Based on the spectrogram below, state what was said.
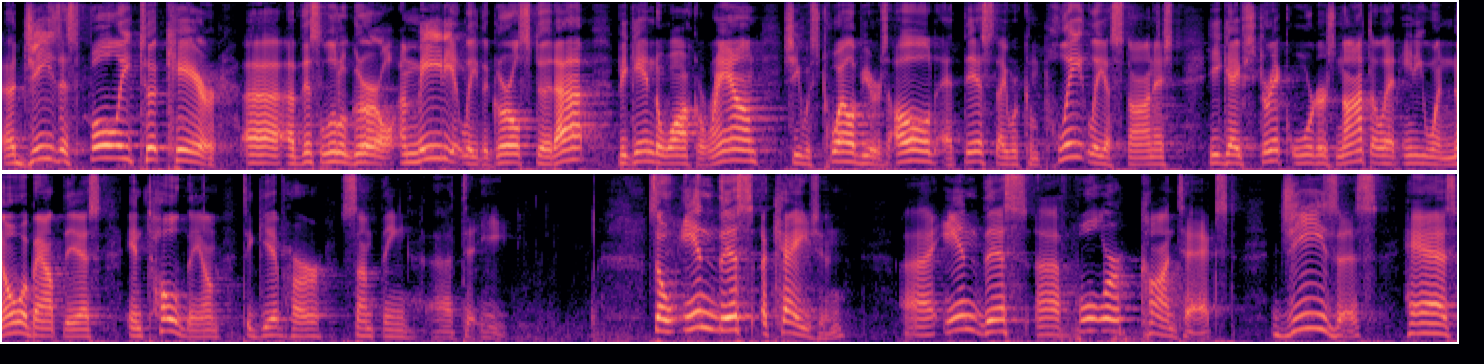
Uh, Jesus fully took care uh, of this little girl. Immediately, the girl stood up, began to walk around. She was 12 years old. At this, they were completely astonished. He gave strict orders not to let anyone know about this and told them to give her something uh, to eat. So, in this occasion, uh, in this uh, fuller context, Jesus has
